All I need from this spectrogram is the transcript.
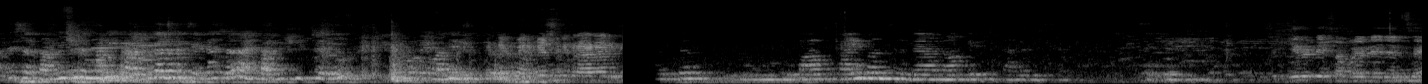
అదే సార్ పర్మిషన్ ఇవ్వమని కలెక్టర్ గారి వెళ్ళాం సార్. ఆయన పర్మిషన్ ఇచ్చారు. మేము అదే they are not getting salaries. sir. Security. Security separate agency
